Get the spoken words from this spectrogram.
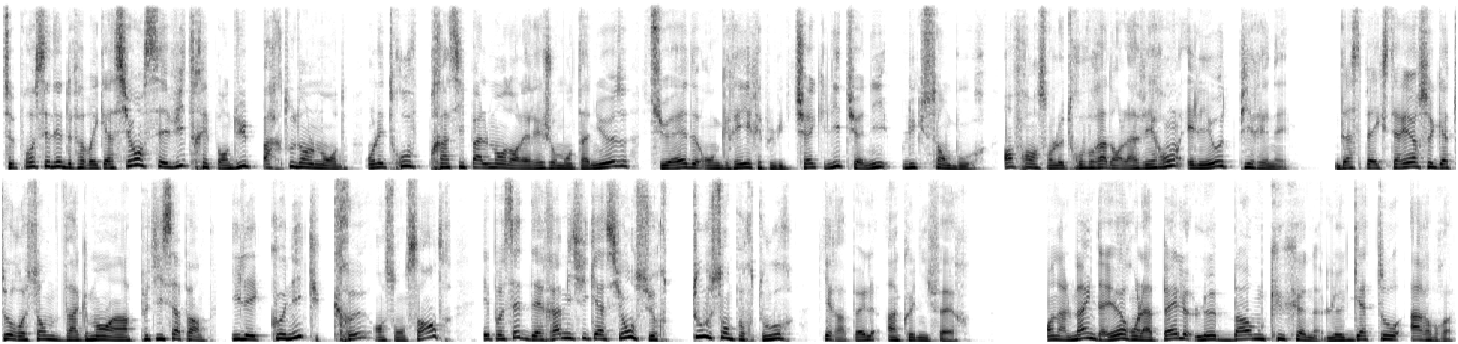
Ce procédé de fabrication s'est vite répandu partout dans le monde. On les trouve principalement dans les régions montagneuses, Suède, Hongrie, République tchèque, Lituanie, Luxembourg. En France, on le trouvera dans l'Aveyron et les Hautes-Pyrénées. D'aspect extérieur, ce gâteau ressemble vaguement à un petit sapin. Il est conique, creux en son centre, et possède des ramifications sur tout son pourtour qui rappellent un conifère. En Allemagne d'ailleurs, on l'appelle le Baumkuchen, le gâteau arbre.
